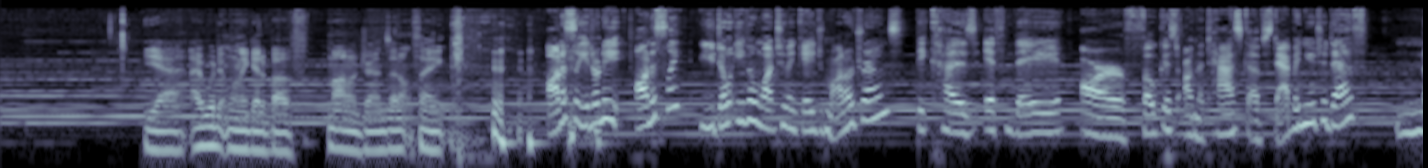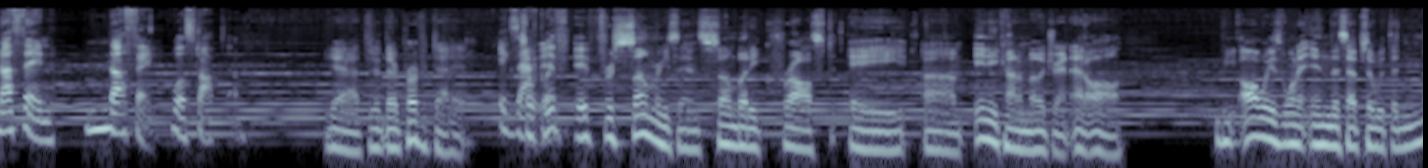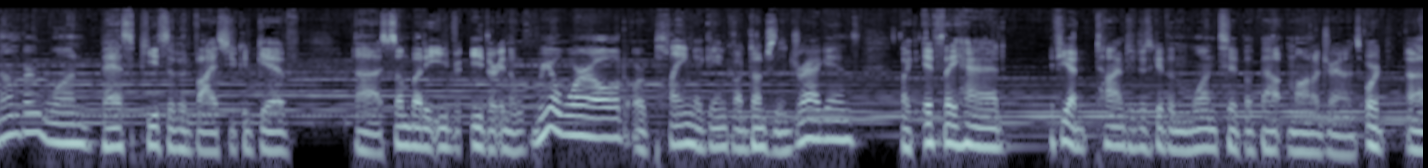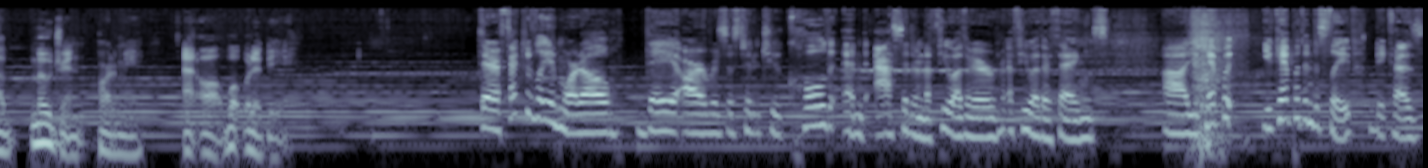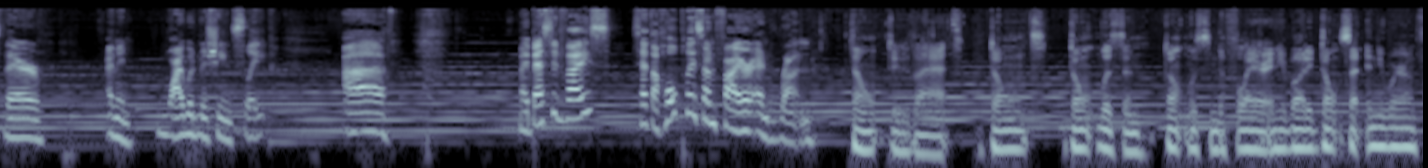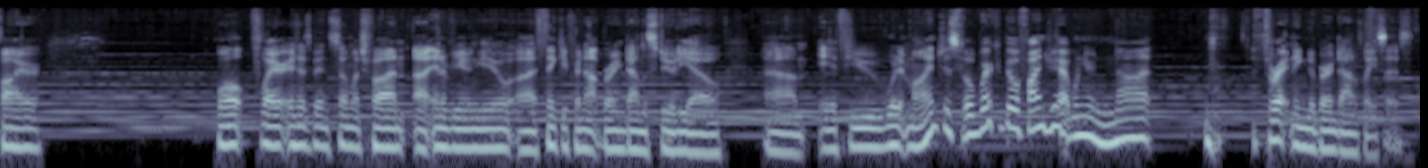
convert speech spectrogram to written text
Yeah, I wouldn't want to get above mono drones, I don't think. honestly, you don't need honestly, you don't even want to engage mono drones because if they are focused on the task of stabbing you to death, nothing, nothing will stop them. Yeah, they're, they're perfect at it. Exactly. So if if for some reason somebody crossed a um, any kind of modron at all, we always want to end this episode with the number one best piece of advice you could give uh, somebody either, in the real world or playing a game called Dungeons and Dragons. Like if they had, if you had time to just give them one tip about monodrones or uh, modron, pardon me, at all, what would it be? They're effectively immortal. They are resistant to cold and acid and a few other a few other things. Uh, you can't put you can't put them to sleep because they're. I mean, why would machines sleep? Uh, my best advice: set the whole place on fire and run. Don't do that. Don't don't listen. Don't listen to Flair. Anybody. Don't set anywhere on fire. Well, Flair, it has been so much fun uh, interviewing you. Uh, thank you for not burning down the studio. Um, if you wouldn't mind, just uh, where can people find you at when you're not threatening to burn down places?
